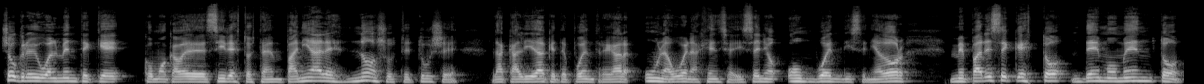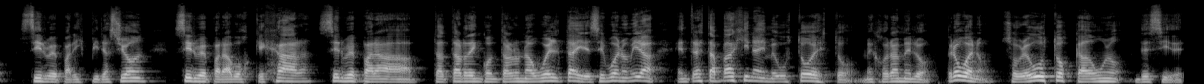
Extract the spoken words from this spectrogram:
Yo creo igualmente que, como acabé de decir, esto está en pañales, no sustituye la calidad que te puede entregar una buena agencia de diseño o un buen diseñador. Me parece que esto de momento sirve para inspiración, sirve para bosquejar, sirve para tratar de encontrar una vuelta y decir, bueno, mira, entré a esta página y me gustó esto, mejorámelo. Pero bueno, sobre gustos cada uno decide.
